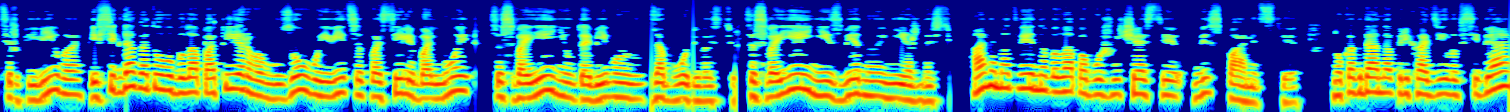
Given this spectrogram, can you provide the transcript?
терпеливо и всегда готова была по первому зову явиться к постели больной со своей неутомимой заботливостью, со своей неизменной нежностью. Анна Матвеевна была по большей части в беспамятстве, но когда она приходила в себя,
